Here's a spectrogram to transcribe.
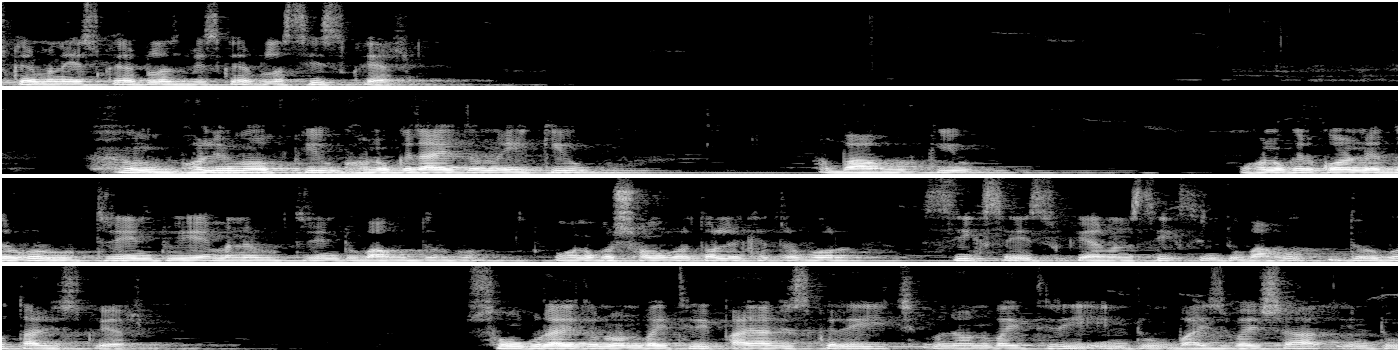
স্কোয়ার মানে square plus B square plus C square volume of cube, ঘনকের আয়তন এ কিউব বাহুর কিউব। ঘনকের কর্ণের দৈর্ঘ্য রুট থ্রি ইন্টু এ মানে রুট থ্রি ইন্টু বাহুর দৈর্ঘ্য। ঘনকের সমগ্র তলের ক্ষেত্রফল সিক্স এ স্কোয়ার মানে সিক্স ইন্টু বাহু দৈর্ঘ্য তার স্কোয়ার শঙ্কুর আয়তন one by three pi R square H মানে ওয়ান বাই থ্রি ইন্টু বাইশ বাই সাত ইন্টু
